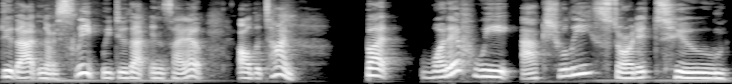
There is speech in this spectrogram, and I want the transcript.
do that in our sleep. We do that inside out all the time. But what if we actually started to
